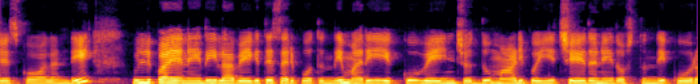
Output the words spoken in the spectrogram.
చేసుకోవాలండి. ఉల్లిపాయ అనేది ఇలా వేగితే సరిపోతుంది. మరీ ఎక్కువ వేయించొద్దు. మాడిపోయి చేదనేది వస్తుంది కూర.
